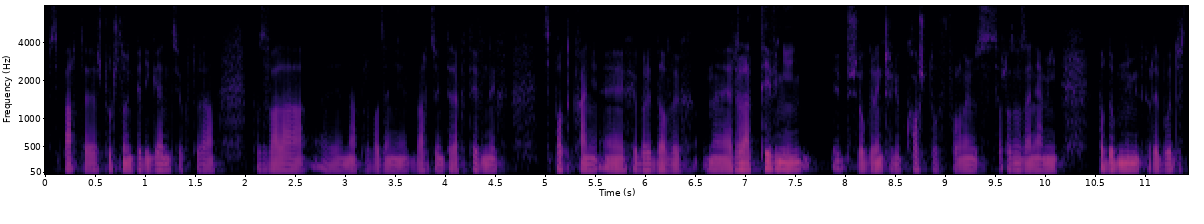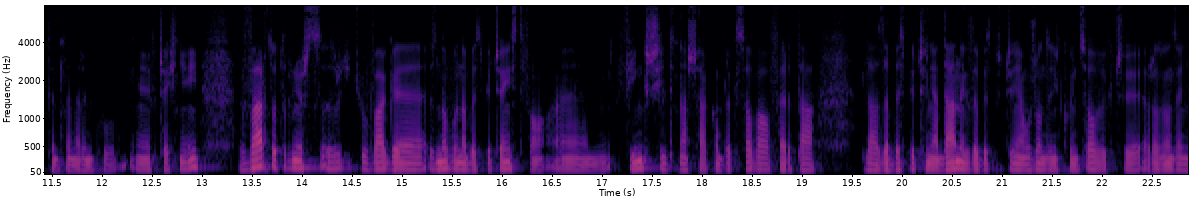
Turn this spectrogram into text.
wsparte sztuczną inteligencją, która pozwala na prowadzenie bardzo interaktywnych spotkań e, hybrydowych e, relatywnie przy ograniczeniu kosztów w porównaniu z rozwiązaniami podobnymi, które były dostępne na rynku e, wcześniej. Warto tu również zwrócić uwagę znowu na bezpieczeństwo. ThinkShield, nasza kompleksowa oferta dla zabezpieczenia danych, zabezpieczenia urządzeń końcowych czy rozwiązań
